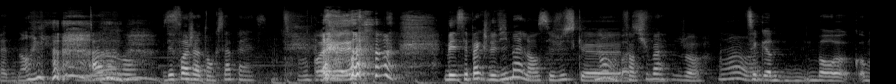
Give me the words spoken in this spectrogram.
Red dingue. Ah non, non. Des fois, j'attends que ça passe. Ouais, ouais. mais c'est pas que je le vis mal, hein, c'est juste que. Non, bah, enfin, tu vois, genre. C'est comme. Bon, comme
